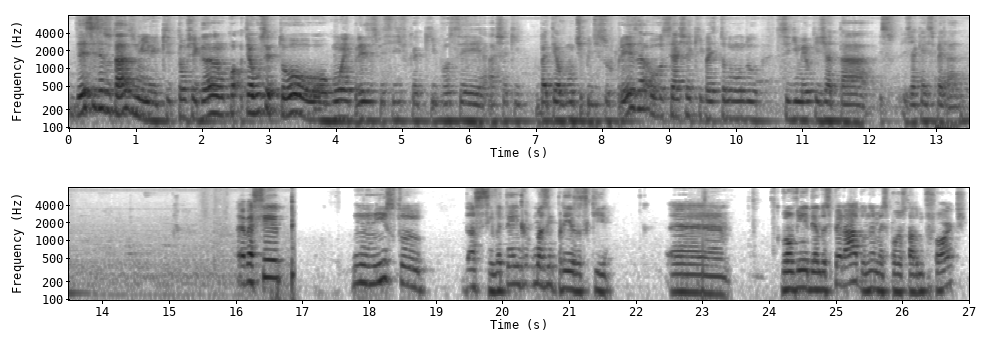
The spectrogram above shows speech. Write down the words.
desses resultados, Mili, que estão chegando, tem algum setor ou alguma empresa específica que você acha que vai ter algum tipo de surpresa ou você acha que vai todo mundo seguir meio que já tá já que é esperado? É, vai ser um misto assim, vai ter algumas empresas que é, vão vir dentro do esperado, né? Mas com resultado muito forte.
